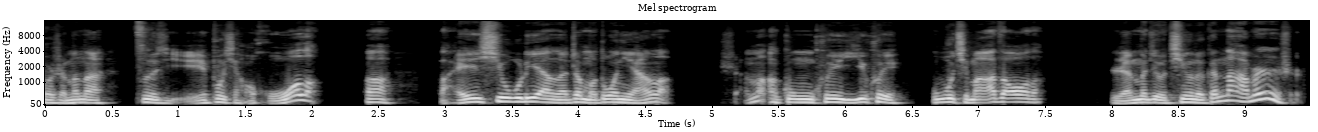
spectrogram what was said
说什么呢？自己不想活了啊！白修炼了这么多年了，什么功亏一篑、乌七八糟的，人们就听着跟纳闷似的。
